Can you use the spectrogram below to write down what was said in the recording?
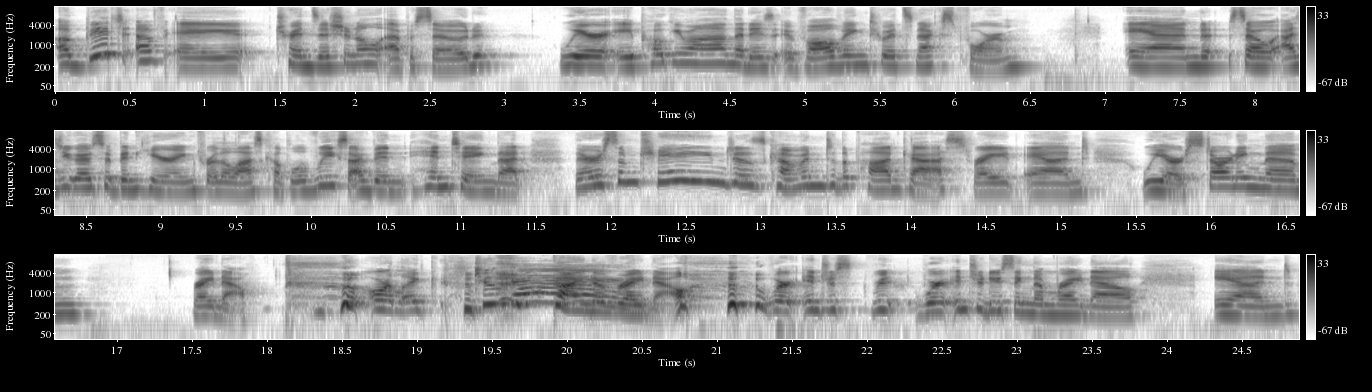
a bit of a transitional episode. We're a Pokemon that is evolving to its next form. And so, as you guys have been hearing for the last couple of weeks, I've been hinting that there are some changes coming to the podcast, right? And we are starting them right now. or like Today. kind of right now. we're interest we're introducing them right now and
